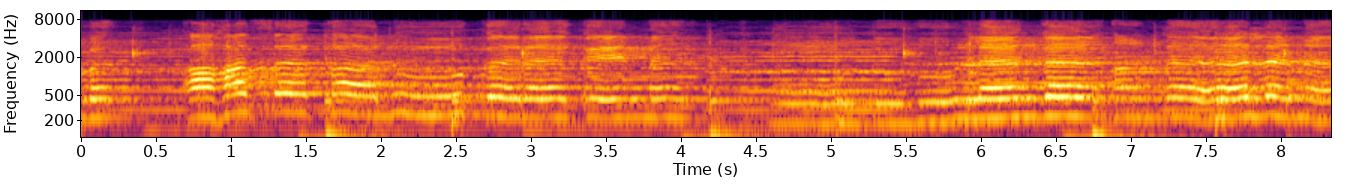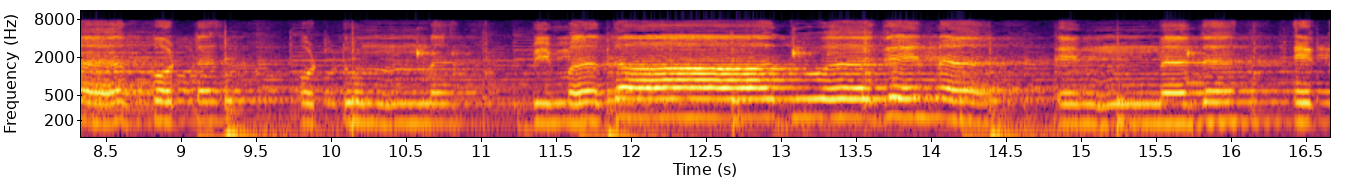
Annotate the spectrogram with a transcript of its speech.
කොළඹ අහස කළු කරගෙන මුදුහුළඟ අඬලන කොට ඔටුන්න බිමදාදුවගෙන එන්නද එක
